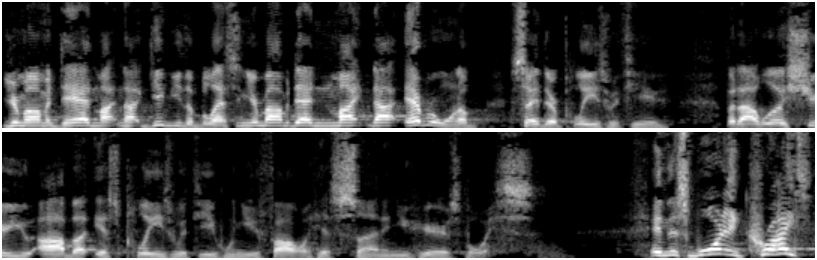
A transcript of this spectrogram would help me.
Your mom and dad might not give you the blessing. Your mom and dad might not ever want to say they're pleased with you. But I will assure you, Abba is pleased with you when you follow his son and you hear his voice. And this morning, Christ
